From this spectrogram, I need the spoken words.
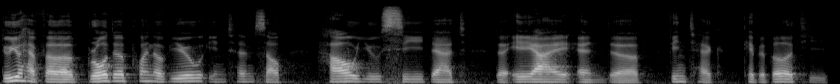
do you have a broader point of view in terms of how you see that the AI and uh, fintech capability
